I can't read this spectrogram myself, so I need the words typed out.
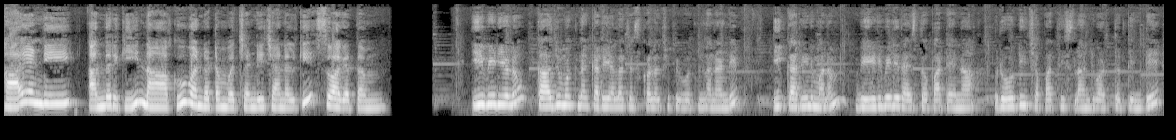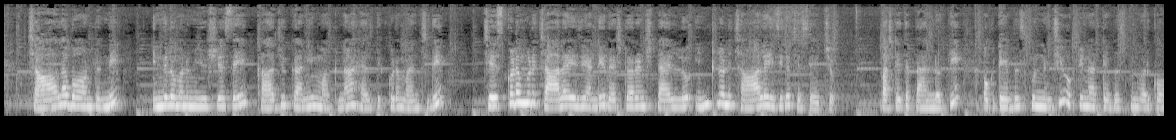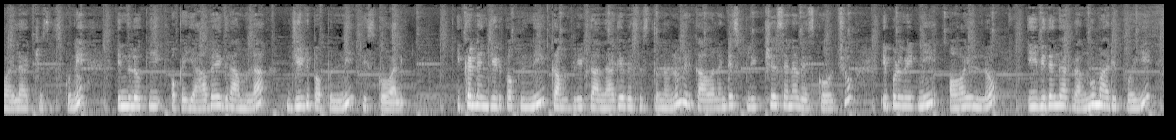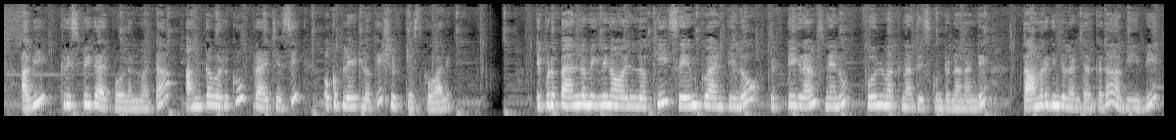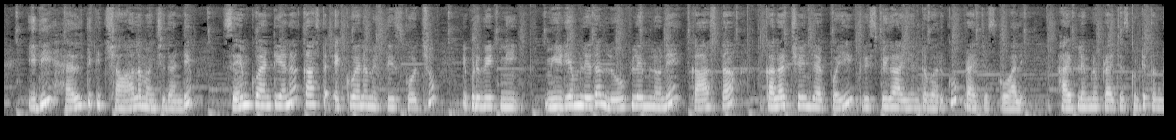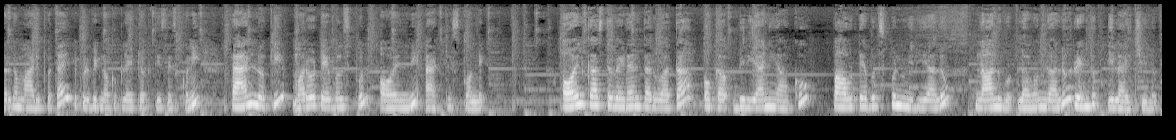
Hi అండి. అందరికీ నాకు వండటం వచ్చండి ఛానల్కి స్వాగతం. ఈ వీడియోలో కాజు మక్న కర్రీ ఎలా చేసుకోవాలో చూపిపోతున్నానండి ఈ కర్రీని మనం వేడివేడి రైస్తో పాటైనా రోటీ చపాతీస్ లాంటి వాటితో తింటే చాలా బాగుంటుంది. ఇందులో మనం యూజ్ చేసే కాజు కానీ మక్న హెల్త్కి కూడా మంచిది. చేసుకోవడం కూడా చాలా ఈజీ అండి. రెస్టారెంట్ స్టైల్లో ఇంట్లోనే చాలా ఈజీగా చేసేయచ్చు. ఫస్ట్ అయితే ప్యాన్లోకి ఒక టేబుల్ స్పూన్ నుంచి ఒకటిన్నర టేబుల్ స్పూన్ వరకు ఆయిల్ యాడ్ చేసేసుకుని ఇందులోకి ఒక యాభై గ్రాముల జీడిపప్పుల్ని తీసుకోవాలి. ఇక్కడ నేను జీడిపప్పుల్ని కంప్లీట్గా అలాగే వేసేస్తున్నాను. మీరు కావాలంటే స్ప్లిట్ చేసైనా వేసుకోవచ్చు. ఇప్పుడు వీటిని ఆయిల్లో ఈ విధంగా రంగు మారిపోయి అవి క్రిస్పీగా అయిపోవాలన్నమాట. అంతవరకు ఫ్రై చేసి ఒక ప్లేట్లోకి షిఫ్ట్ చేసుకోవాలి. ఇప్పుడు ప్యాన్లో మిగిలిన ఆయిల్లోకి సేమ్ క్వాంటిటీలో ఫిఫ్టీ గ్రామ్స్ నేను ఫుల్ మక్నా తీసుకుంటున్నానండి. తామర గింజలు అంటారు కదా అవి ఇవి. ఇది హెల్త్కి చాలా మంచిదండి. సేమ్ క్వాంటిటీ అయినా కాస్త ఎక్కువైనా మీరు తీసుకోవచ్చు. ఇప్పుడు వీటిని మీడియం లేదా లో ఫ్లేమ్లోనే కాస్త కలర్ చేంజ్ అయిపోయి క్రిస్పీగా అయ్యేంత వరకు ఫ్రై చేసుకోవాలి. హై ఫ్లేమ్లో ఫ్రై చేసుకుంటే తొందరగా మాడిపోతాయి. ఇప్పుడు వీటిని ఒక ప్లేట్లోకి తీసేసుకుని ప్యాన్లోకి మరో టేబుల్ స్పూన్ ఆయిల్ని యాడ్ చేసుకోండి. ఆయిల్ కాస్త వేడైన తర్వాత ఒక బిర్యానీ ఆకు పావు టేబుల్ స్పూన్ మిరియాలు నాలుగు లవంగాలు రెండు ఇలాయచీలు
